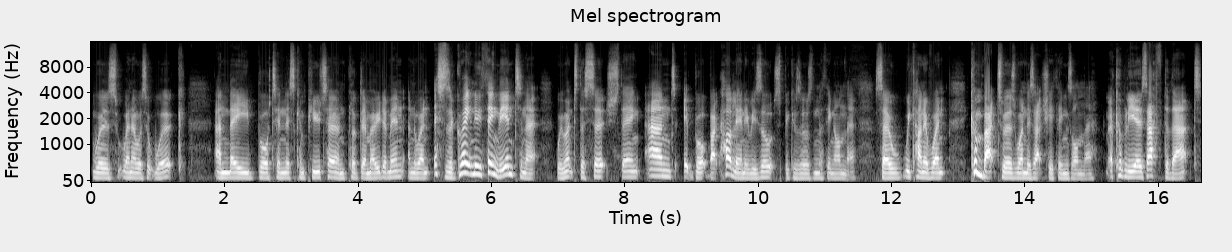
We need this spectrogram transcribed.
was when I was at work and they brought in this computer and plugged a modem in and went, this is a great new thing, the internet. We went to the search thing and it brought back hardly any results because there was nothing on there. So we kind of went, come back to us when there's actually things on there. A couple of years after that,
